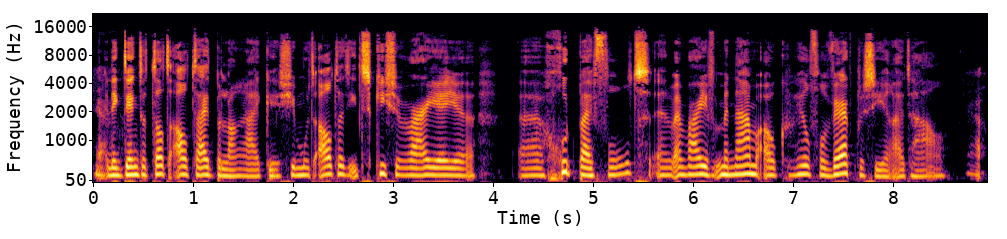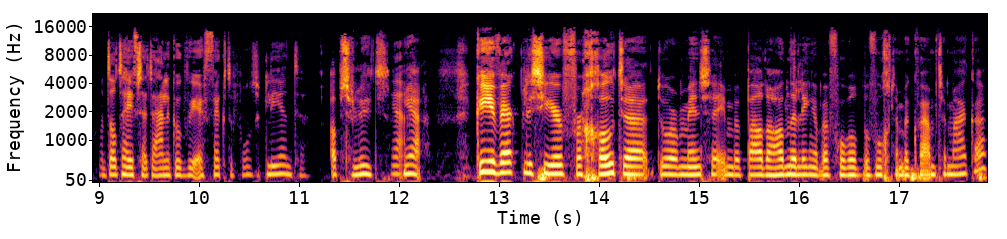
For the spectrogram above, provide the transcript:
Ja. En ik denk dat dat altijd belangrijk is. Je moet altijd iets kiezen waar je je eh, goed bij voelt. En, en waar je met name ook heel veel werkplezier uit haalt. Ja. Want dat heeft uiteindelijk ook weer effect op onze cliënten. Absoluut. Ja. Ja. Kun je werkplezier vergroten door mensen in bepaalde handelingen bijvoorbeeld bevoegd en bekwaam te maken?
